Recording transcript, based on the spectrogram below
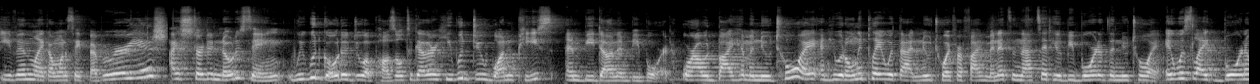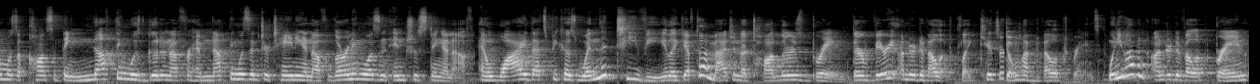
even like I wanna say February-ish, I started noticing we would go to do a puzzle together. He would do one piece and be done and be bored. Or I would buy him a new toy and he would only play with that new toy for five minutes and that's it. He would be bored of the new toy. It was like boredom was a constant thing. Nothing was good enough for him. Nothing was entertaining enough. Learning wasn't interesting enough. And why? That's because when the TV, like you have to imagine a toddler's brain, they're very underdeveloped. Like kids don't have developed brains. When you have an underdeveloped brain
